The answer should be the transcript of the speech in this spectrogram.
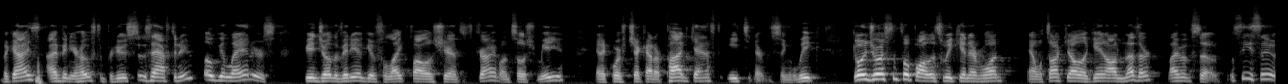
But guys, I've been your host and producer this afternoon, Logan Landers. If you enjoyed the video, give us a like, follow, share, and subscribe on social media. And of course, check out our podcast each and every single week. Go enjoy some football this weekend, everyone. And we'll talk to y'all again on another live episode. We'll see you soon.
